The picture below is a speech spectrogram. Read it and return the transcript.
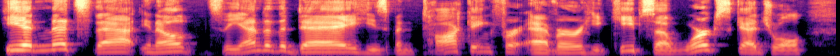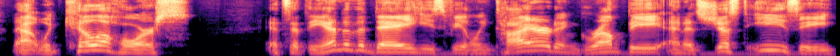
he admits that you know it's the end of the day. He's been talking forever. He keeps a work schedule that would kill a horse. It's at the end of the day he's feeling tired and grumpy and it's just easy.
